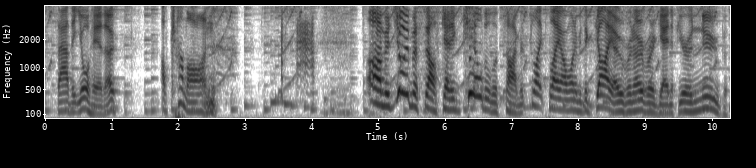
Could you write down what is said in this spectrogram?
Sad that you're here, though. Oh, come on. I'm enjoying myself getting killed all the time. It's like playing I Want to Be the Guy over and over again if you're a noob.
